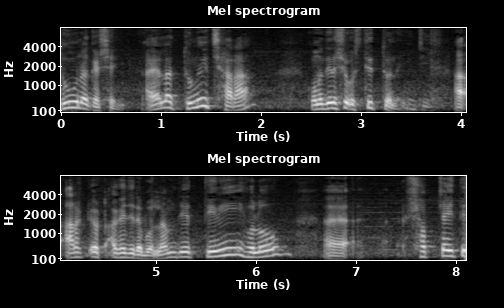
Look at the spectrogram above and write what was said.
দুনাকা সেই আল্লাহ তুমি ছাড়া কোনো জিনিসের অস্তিত্ব নেই। আর আরেকটা আগে যেটা বললাম যে তিনি হলো সবচাইতে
